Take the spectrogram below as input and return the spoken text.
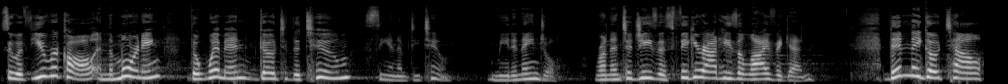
So if you recall, in the morning, the women go to the tomb, see an empty tomb, meet an angel, run into Jesus, figure out he's alive again. Then they go tell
